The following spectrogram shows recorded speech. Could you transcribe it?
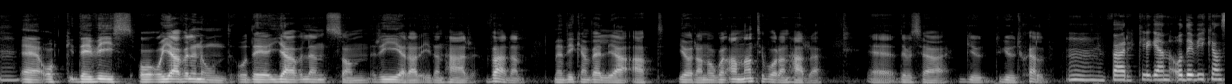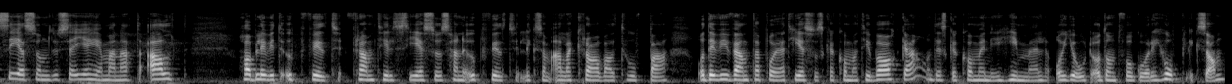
Mm. Eh, och det är vis, och, och djävulen är ond, och det är djävulen som regerar i den här världen. Men vi kan välja att göra någon annan till våran herre, eh, det vill säga Gud, Gud själv. Mm, verkligen, och det vi kan se som du säger Heman, att allt har blivit uppfyllt fram tills Jesus, han har uppfyllt liksom alla krav alltihopa. Och det vi väntar på är att Jesus ska komma tillbaka och det ska komma en ny himmel och jord och de två går ihop liksom.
